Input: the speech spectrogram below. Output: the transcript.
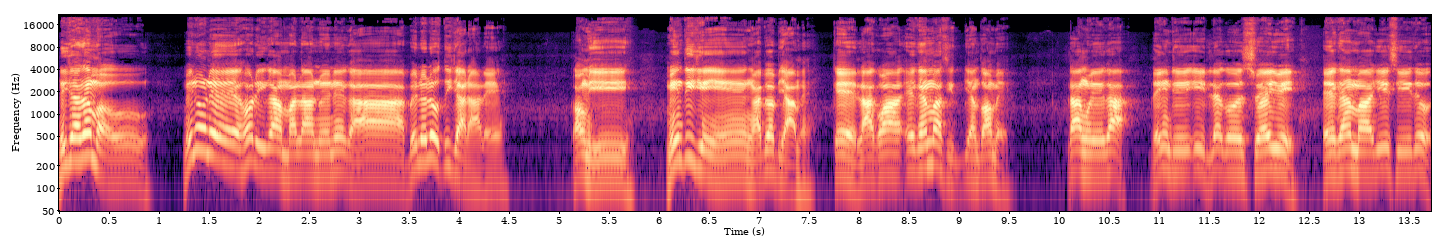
နေကြသမ်းမဟုတ်မင်းတို့နဲ့ဟောဒီကမာလာနွယ်နဲ့ကဘယ်လိုလုပ်သိကြတာလဲကောင်းပြီမင်းသိချင်ရင်ငါပြောပြမယ်ကဲလာကွာအေကမ်းမစီပြန်သွားမယ် လငွေကဒိန်ဒီဤလက်ကိုဆွဲ၍ဧကမ်းမာကြီးစီသို့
